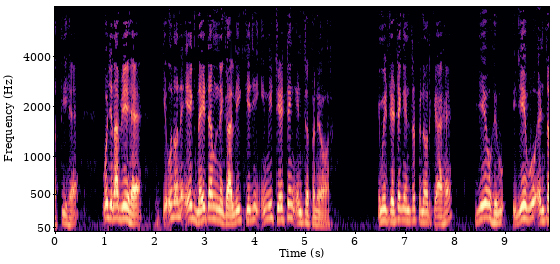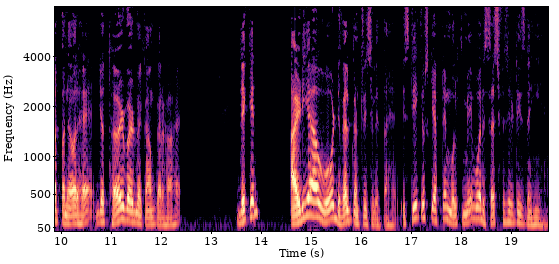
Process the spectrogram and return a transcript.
آتی ہے وہ جناب یہ ہے کہ انہوں نے ایک نئی ٹرم نکالی کہ جی امیٹیٹنگ انٹرپرنور امیٹیٹنگ انٹرپرنور کیا ہے یہ وہ انٹرپرنور ہے جو تھرڈ ولڈ میں کام کر رہا ہے لیکن آئیڈیا وہ ڈیولپ کنٹری سے لیتا ہے اس لیے کہ اس کے اپنے ملک میں وہ ریسرچ فیسلٹیز نہیں ہیں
